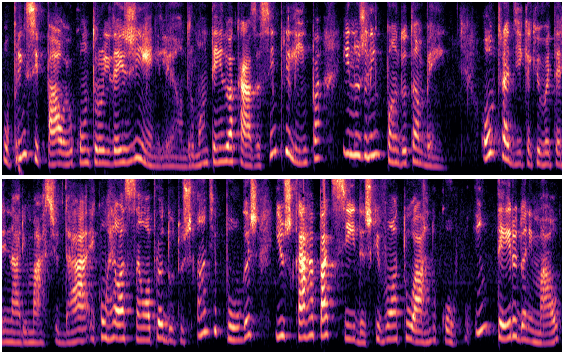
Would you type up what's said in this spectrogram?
O principal é o controle da higiene, Leandro, mantendo a casa sempre limpa e nos limpando também. Outra dica que o veterinário Márcio dá é com relação a produtos antipulgas e os carrapaticidas, que vão atuar no corpo inteiro do animal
